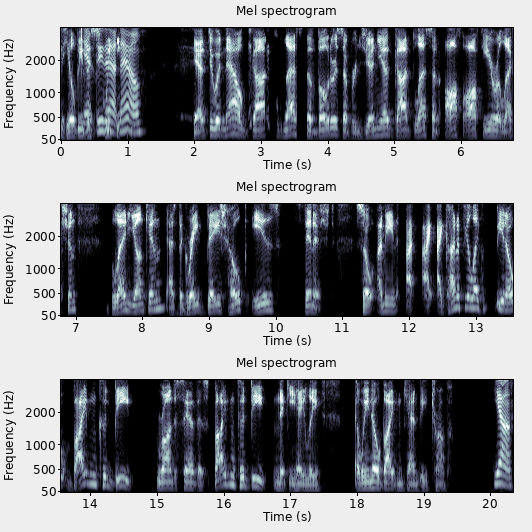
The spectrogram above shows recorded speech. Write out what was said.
he'll be Can't the do that now. can't do it now. God bless the voters of Virginia. God bless an off off year election. Glenn Youngkin, as the great beige hope, is finished. So, I mean, I, I, I kind of feel like, you know, Biden could beat Ron DeSantis. Biden could beat Nikki Haley. And we know Biden can beat Trump. Yeah,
